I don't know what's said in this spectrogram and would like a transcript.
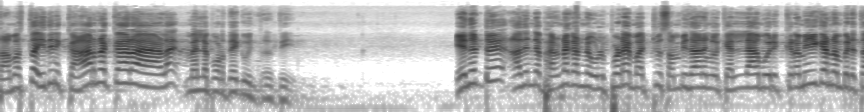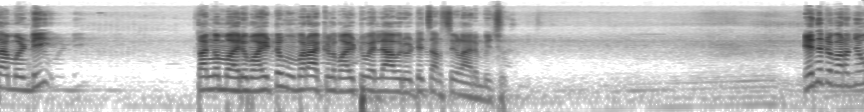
സമസ്ത ഇതിന് കാരണക്കാരായാളെ മെല്ലെ പുറത്തേക്ക് നിർത്തി. എന്നിട്ട് അതിന്റെ ഭരണഘടന ഉൾപ്പെടെ മറ്റു സംവിധാനങ്ങൾക്കെല്ലാം ഒരു ക്രമീകരണം വരുത്താൻ വേണ്ടി തങ്ങന്മാരുമായിട്ടും ഉമറാക്കളുമായിട്ടും എല്ലാവരുമായിട്ട് ചർച്ചകൾ ആരംഭിച്ചു. എന്നിട്ട് പറഞ്ഞു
